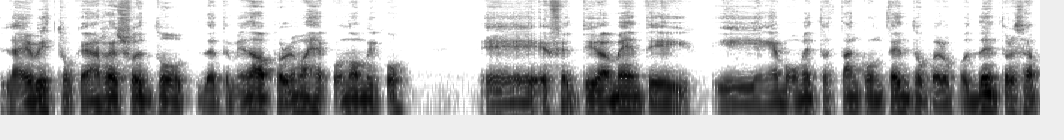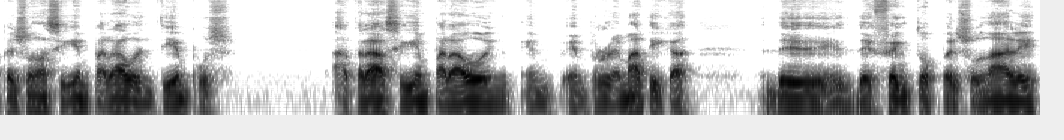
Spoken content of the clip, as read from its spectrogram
la he visto que han resuelto determinados problemas económicos eh, efectivamente y, en el momento están contentos, pero por dentro esas personas siguen parados en tiempos atrás, siguen parados en, problemáticas de, defectos personales,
